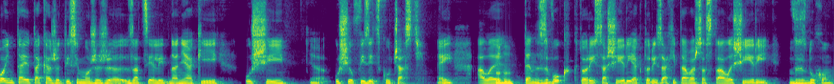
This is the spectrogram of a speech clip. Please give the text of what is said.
pointa je taká, že ty si môžeš e, zacieliť na nejaký uši, užšiu fyzickú časť. Hej? Ale uh-huh. ten zvuk, ktorý sa šíri a ktorý zachytávaš, sa stále šíri vzduchom.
